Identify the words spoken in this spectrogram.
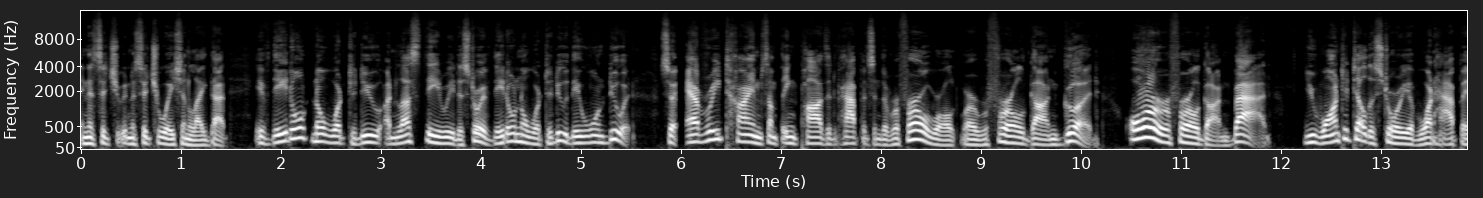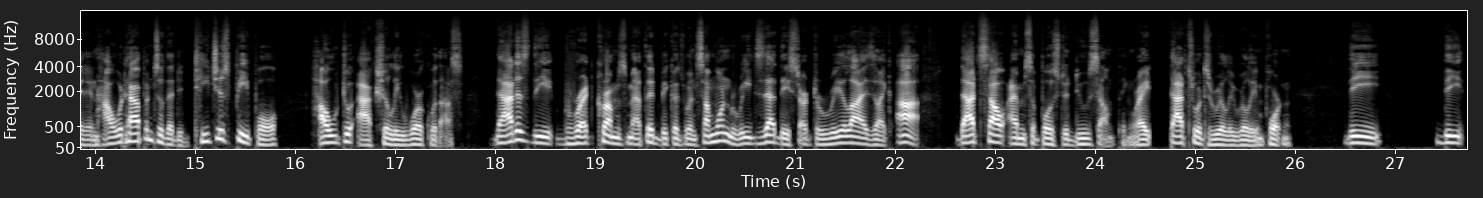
in a situ in a situation like that. If they don't know what to do, unless they read a story, if they don't know what to do, they won't do it. So every time something positive happens in the referral world, where a referral gone good or a referral gone bad, you want to tell the story of what happened and how it happened so that it teaches people how to actually work with us. That is the breadcrumbs method because when someone reads that, they start to realize, like, ah, that's how I'm supposed to do something, right? That's what's really, really important. The the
